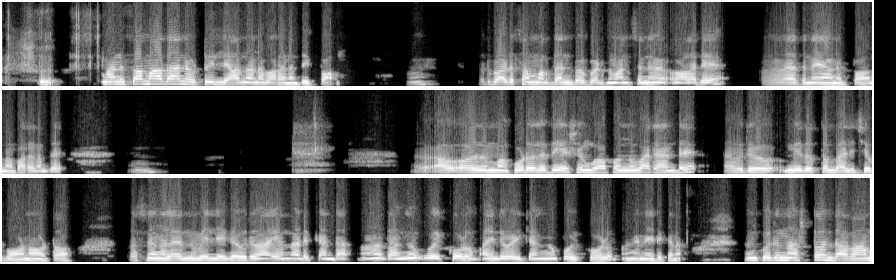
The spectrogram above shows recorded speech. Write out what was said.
മനസമാധാനം ഒട്ടും ഇല്ല എന്നാണ് പറയണത് ഇപ്പൊ. ഒരുപാട് സമ്മർദ്ദം അനുഭവപ്പെടുന്നു. മനസ്സിന് വളരെ വേദനയാണ് ഇപ്പൊ എന്ന് പറയണത് കൂടുതൽ ദേഷ്യം കുഴപ്പമൊന്നും വരാണ്ട് ഒരു മിതത്വം വലിച്ചു പോണം കേട്ടോ. പ്രശ്നങ്ങളെ ഒന്നും വലിയ ഗൗരവമായി ഒന്നും എടുക്കണ്ട. ആ അതങ്ങ് പോയിക്കോളും. അതിന്റെ വഴിക്ക് അങ്ങ് പോയിക്കോളും. അങ്ങനെ ഇരിക്കണം. നിങ്ങൾക്കൊരു നഷ്ടം ഉണ്ടാവാൻ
